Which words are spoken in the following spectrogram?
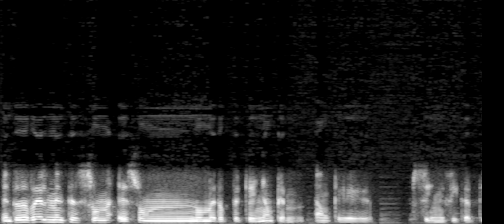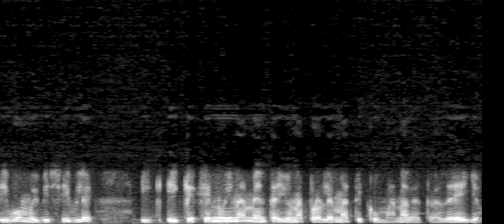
Entonces realmente es, una, es un número pequeño, aunque, aunque significativo, muy visible, y, que genuinamente hay una problemática humana detrás de ello.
